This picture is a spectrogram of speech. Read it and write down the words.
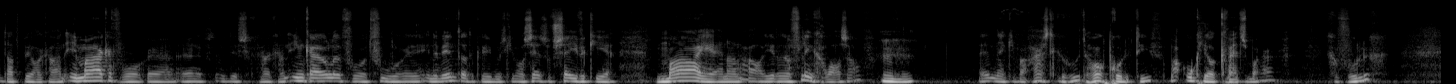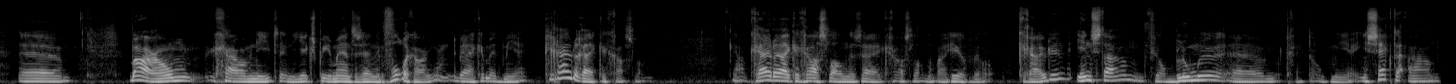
dat wil gaan inmaken, voor, dus gaan inkuilen voor het voeren in de winter, dan kun je misschien wel zes of zeven keer maaien en dan haal je er een flink gewas af. Mm -hmm. En dan denk je wel hartstikke goed, hoogproductief, maar ook heel kwetsbaar, gevoelig. waarom gaan we niet, en die experimenten zijn in volle gang, werken met meer kruidenrijke graslanden? Nou, kruidenrijke graslanden zijn graslanden waar heel veel kruiden in staan, veel bloemen, uh, trekt ook meer insecten aan.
